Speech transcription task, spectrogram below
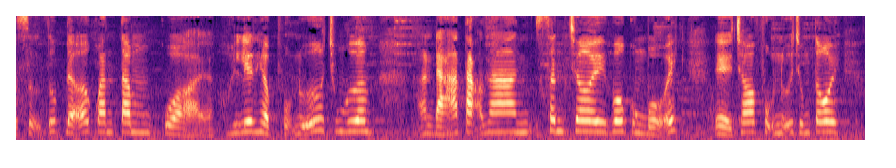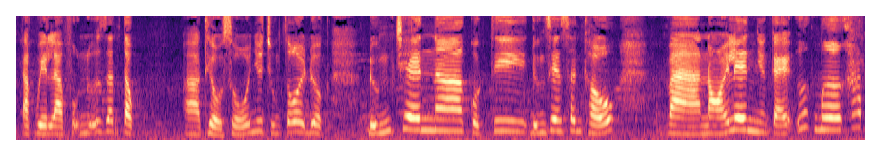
sự giúp đỡ quan tâm của Liên hiệp Phụ nữ Trung ương đã tạo ra sân chơi vô cùng bổ ích để cho phụ nữ chúng tôi, đặc biệt là phụ nữ dân tộc à, thiểu số như chúng tôi được đứng trên à, cuộc thi, đứng trên sân khấu và nói lên những cái ước mơ khát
